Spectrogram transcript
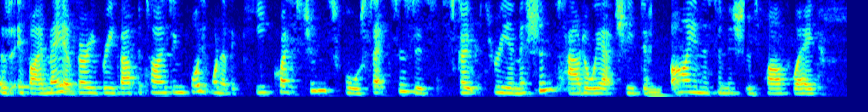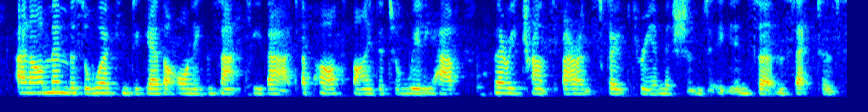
as if I may, a very brief advertising point. one of the key questions for sectors is scope three emissions. How do we actually mm. define this emissions pathway? And our members are working together on exactly that a pathfinder to really have very transparent scope three emissions in certain sectors.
